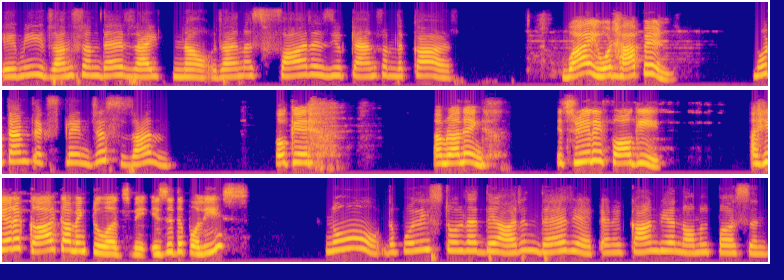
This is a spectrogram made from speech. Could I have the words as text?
Amy, run from there right now. Run as far as you can from the car. Why? What happened? No time to explain, just run. Okay. I'm running. It's really foggy. I hear a car coming towards me. Is it the police? No, the police told that they aren't there yet, and it can't be a normal person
